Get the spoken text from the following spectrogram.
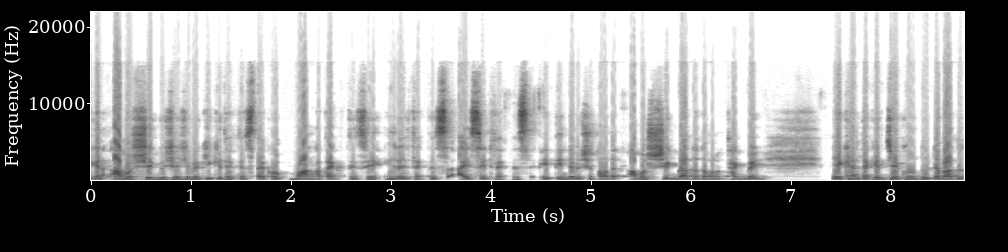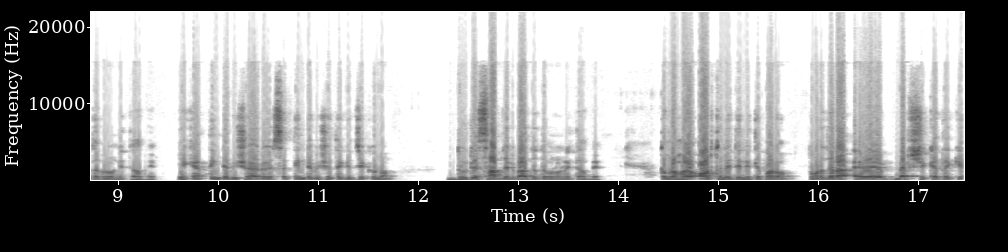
এখানে আবশ্যিক বিষয় হিসেবে কি কি থাকতেছে দেখো, বাংলা থাকতেছে, ইংরেজি থাকতেছে আইসিটি থাকতেছে। এই তিনটা বিষয় তোমাদের আবশ্যিক বাধ্যতামূলক থাকবে। এখান থেকে যে কোনো দুইটা বাধ্যতামূলক নিতে হবে। এখানে তিনটা বিষয় রয়েছে, তিনটা বিষয় থেকে যে কোনো দুইটা সাবজেক্ট বাধ্যতামূলক নিতে হবে। তোমরা হয় অর্থনীতি নিতে পারো, তোমরা যারা ব্যবসা শিক্ষা থেকে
